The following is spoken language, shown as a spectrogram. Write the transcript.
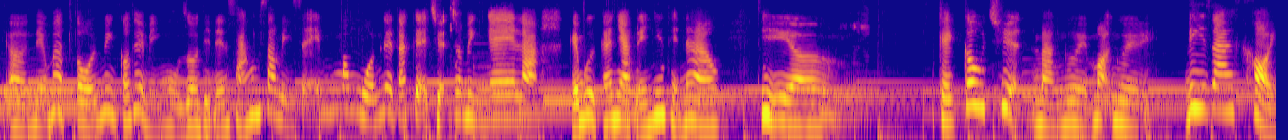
Uh, nếu mà tối mình có thể mình ngủ rồi thì đến sáng hôm sau mình sẽ mong muốn người ta kể chuyện cho mình nghe là cái buổi ca nhạc đấy như thế nào. Thì uh, cái câu chuyện mà người mọi người đi ra khỏi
